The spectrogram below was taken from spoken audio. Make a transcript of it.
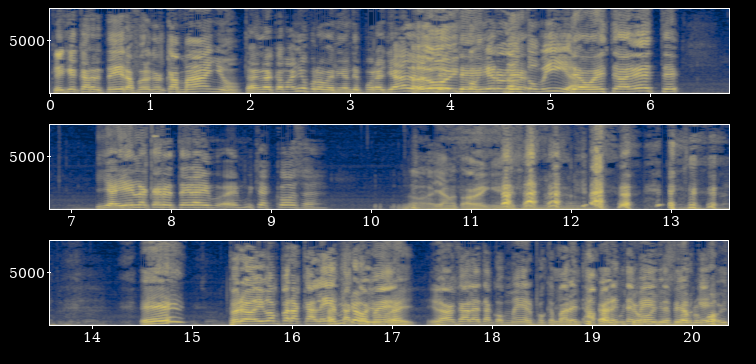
¿qué, qué carretera? Fue a Camaño. Están en la Camaño, pero venían de por allá. De, Ay, de- de- cogieron la autovía. De oeste a este. Y ahí en la carretera hay, hay muchas cosas. No, ella no estaba en eso. ¿Eh? Pero iban para Caleta a comer. Iban a Caleta a comer, porque Sí, aparentemente. porque,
